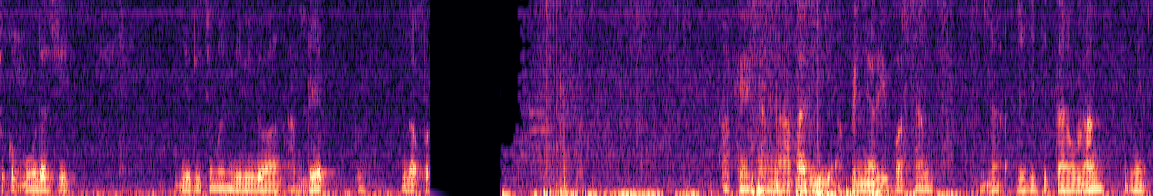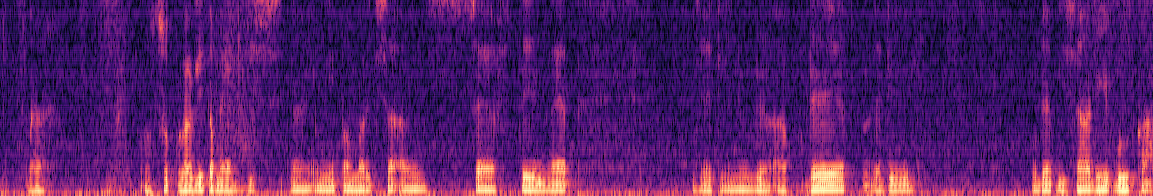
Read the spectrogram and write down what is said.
cukup mudah sih. Jadi cuman gini doang update. Nggak perlu oke okay, karena tadi HP-nya ribet kan nah jadi kita ulang. Ini nah masuk lagi ke Magis nah ini pemeriksaan safety net. Jadi ini udah update jadi udah bisa dibuka.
